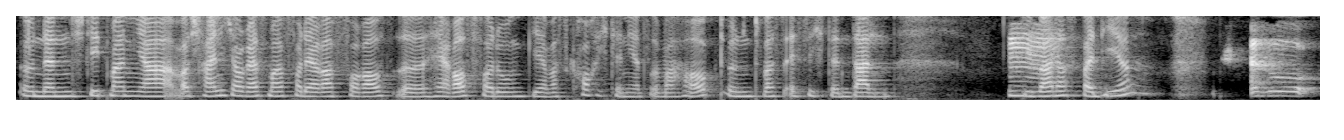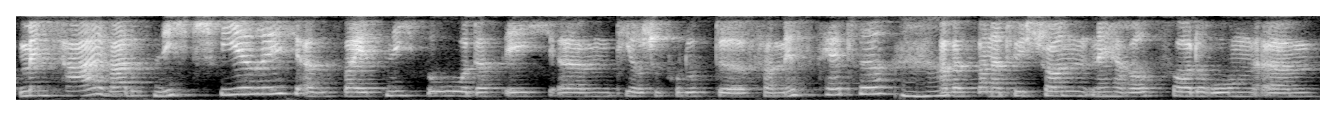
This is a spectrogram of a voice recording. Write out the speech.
Und dann steht man ja wahrscheinlich auch erstmal vor der Voraus äh, Herausforderung, ja, was koche ich denn jetzt überhaupt und was esse ich denn dann? Mhm. Wie war mhm. das bei dir? Also mental war das nicht schwierig. Also es war jetzt nicht so, dass ich ähm, tierische Produkte vermisst hätte, mhm. aber es war natürlich schon eine Herausforderung, ähm,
